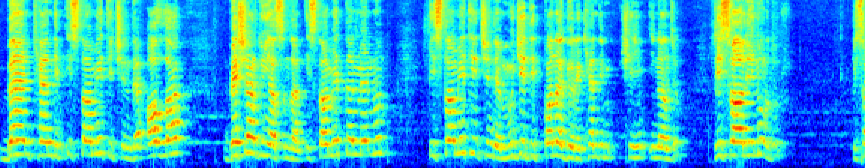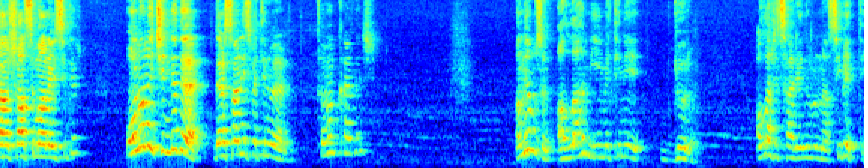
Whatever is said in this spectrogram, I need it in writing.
Ben kendim İslamiyet içinde Allah beşer dünyasından İslamiyet'ten memnun. İslamiyet içinde müceddit bana göre kendim şeyim inancım Risale-i Nur'dur. Risale şahsı manevisidir. Onun içinde de dershane hizmetini verdim. Tamam kardeş. Anlıyor musun? Allah'ın nimetini görün. Allah Risale-i Nur'u nasip etti.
